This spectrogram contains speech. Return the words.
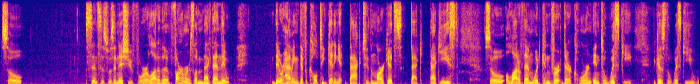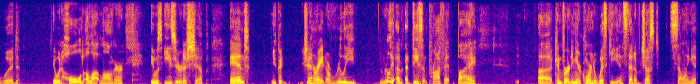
So since this was an issue for a lot of the farmers living back then, they they were having difficulty getting it back to the markets back back east. So a lot of them would convert their corn into whiskey because the whiskey would it would hold a lot longer. It was easier to ship, and you could generate a really really a, a decent profit by uh, converting your corn to whiskey instead of just selling it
